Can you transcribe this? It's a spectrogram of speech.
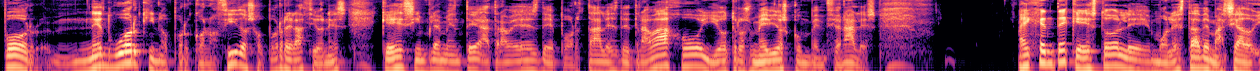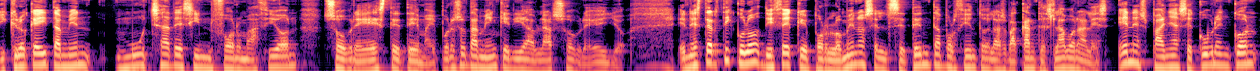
por networking o por conocidos o por relaciones que simplemente a través de portales de trabajo y otros medios convencionales. Hay gente que esto le molesta demasiado y creo que hay también mucha desinformación sobre este tema y por eso también quería hablar sobre ello. En este artículo dice que por lo menos el 70% de las vacantes laborales en España se cubren con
